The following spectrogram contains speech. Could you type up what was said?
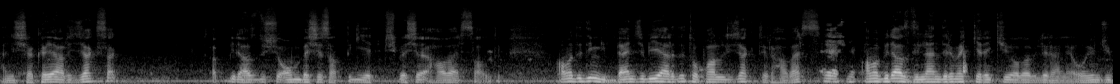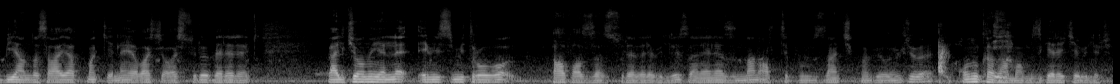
Hani şakayı arayacaksak biraz düşü 15'e sattık 75'e Havertz aldık. Ama dediğim gibi bence bir yerde toparlayacaktır Havertz. Evet. Ama biraz dinlendirmek gerekiyor olabilir hani oyuncu bir anda sahaya atmak yerine yavaş yavaş süre vererek belki onun yerine Emil Smith Rowe'a daha fazla süre verebiliriz. Hani en azından altyapımızdan çıkma bir oyuncu ve onu kazanmamız gerekebilir.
